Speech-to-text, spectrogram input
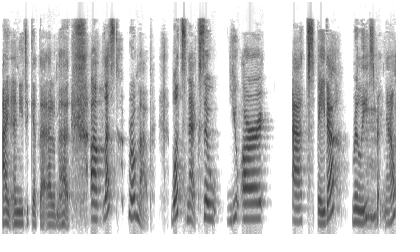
I, I need to get that out of my head. Um, let's talk roadmap. What's next? So you are at beta release mm-hmm. right now.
